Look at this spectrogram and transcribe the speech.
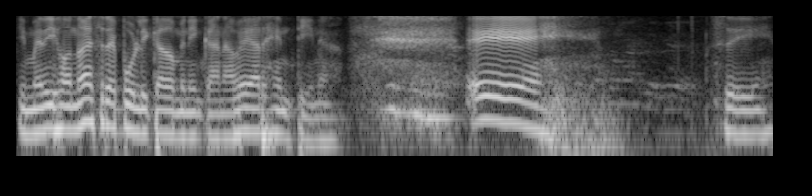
Y me dijo, no es República Dominicana, ve a Argentina. Eh, sí.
